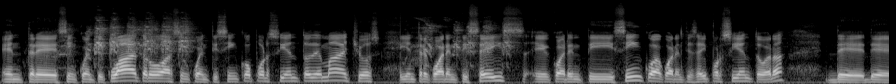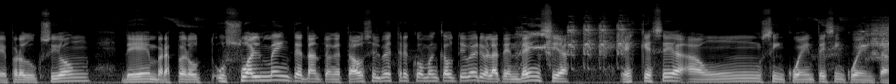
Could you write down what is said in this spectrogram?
entre 54 a 55% de machos y entre 46, 45 eh, a 46% ¿verdad? De, producción de hembras. Pero usualmente, tanto en estados silvestres como en cautiverio, la tendencia es que sea a un 50 y 50.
